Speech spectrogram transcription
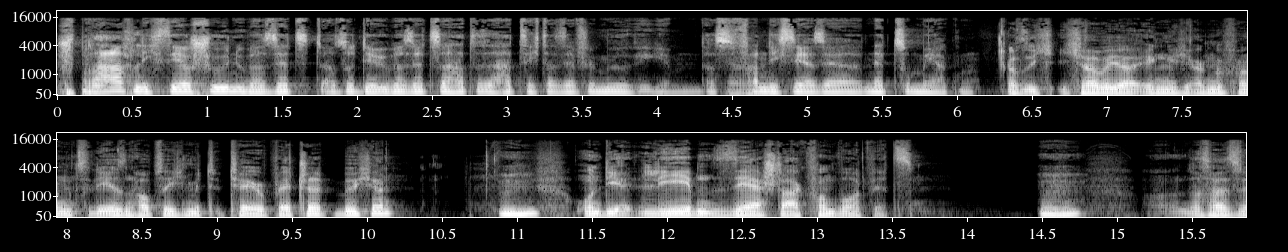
sprachlich sehr schön übersetzt. Also der Übersetzer hatte, hat sich da sehr viel Mühe gegeben. Das ja. fand ich sehr, sehr nett zu merken. Also ich, ich habe ja Englisch angefangen zu lesen, hauptsächlich mit Terry Pratchett Büchern. Mhm. Und die leben sehr stark vom Wortwitz. Mhm. Das heißt,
